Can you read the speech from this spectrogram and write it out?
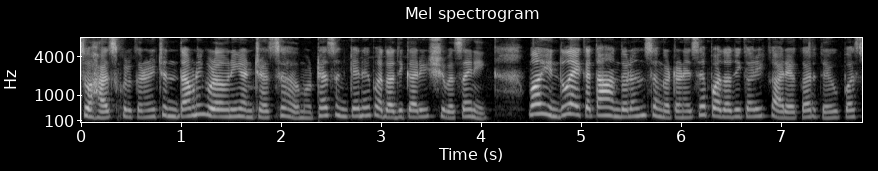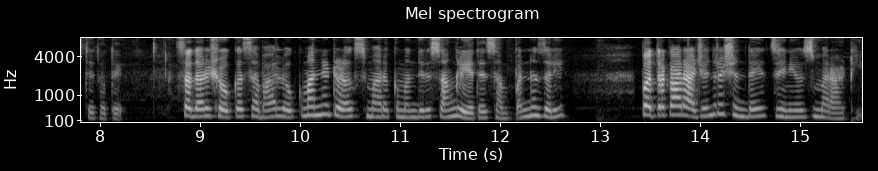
सुहास कुलकर्णी चिंतामणी गुळवणी यांच्यासह मोठ्या संख्येने पदाधिकारी शिवसैनिक व हिंदू एकता आंदोलन संघटनेचे पदाधिकारी कार्यकर्ते उपस्थित होते. सदर शोकसभा लोकमान्य टिळक स्मारक मंदिर सांगली येथे संपन्न झाली. पत्रकार राजेंद्र शिंदे झी न्यूज मराठी.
